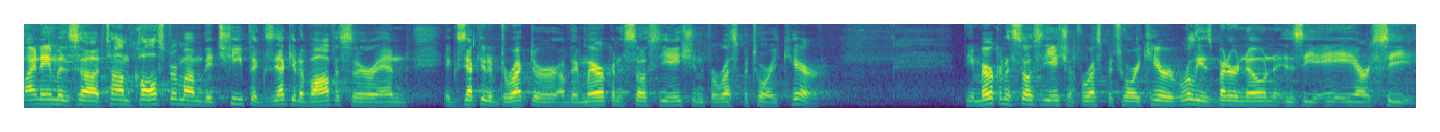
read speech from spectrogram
My name is uh, Tom Kallstrom. I'm the Chief Executive Officer and Executive Director of the American Association for Respiratory Care. The American Association for Respiratory Care really is better known as the AARC.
